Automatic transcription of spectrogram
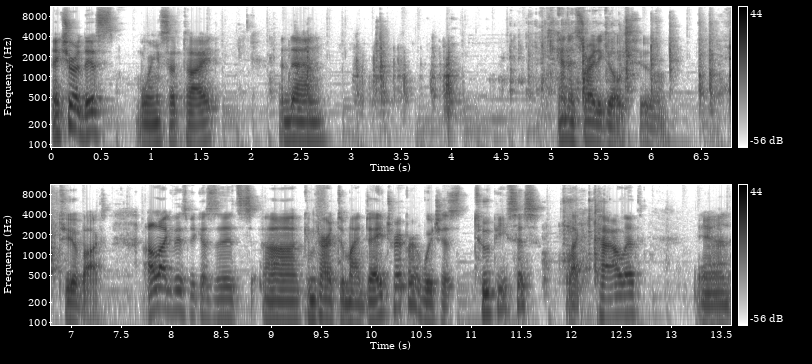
Make sure this wings are tight and then and it's ready to go to to your box. I like this because it's uh, compared to my day tripper, which is two pieces, like pallet, and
